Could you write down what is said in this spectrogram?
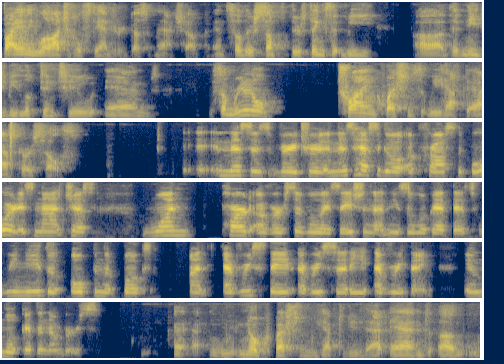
by any logical standard it doesn't match up. And so there's some there's things that we uh, that need to be looked into and some real trying questions that we have to ask ourselves. And this is very true. And this has to go across the board. It's not just one part of our civilization that needs to look at this. We need to open the books on every state, every city, everything, and look at the numbers. Uh, no question, we have to do that, and um,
